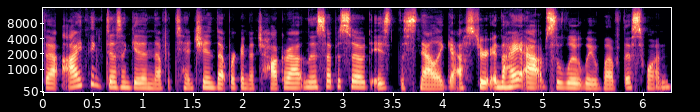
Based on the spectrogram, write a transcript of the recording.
that I think doesn't get enough attention that we're going to talk about in this episode is the Snallygaster, and I absolutely love this one.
